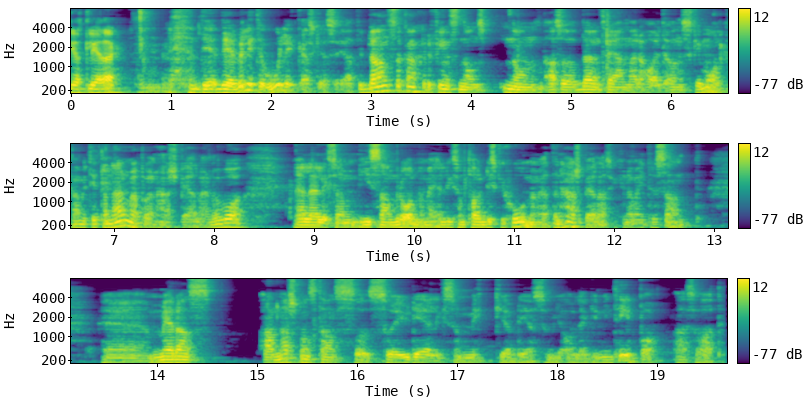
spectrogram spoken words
Gratulerar. Det, det, är väl lite olika ska jag säga. Att ibland så kanske det finns någon, någon alltså där en tränare har ett önskemål. Kan vi titta närmare på den här spelaren? Och vad, eller liksom i samråd med mig, liksom ta en diskussion med mig att den här spelaren ska kunna vara intressant. Eh, medans annars någonstans så, så, är ju det liksom mycket av det som jag lägger min tid på. Alltså att,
